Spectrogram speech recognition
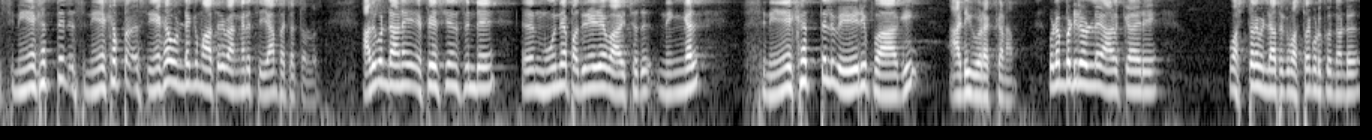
സ്നേഹത്തിൽ സ്നേഹ സ്നേഹം ഉണ്ടെങ്കിൽ മാത്രമേ അങ്ങനെ ചെയ്യാൻ പറ്റത്തുള്ളൂ. അതുകൊണ്ടാണ് എഫേഷ്യൻസിന്റെ മൂന്ന് പതിനേഴ് വായിച്ചത്. നിങ്ങൾ സ്നേഹത്തിൽ വേര് പാകി അടിയുറക്കണം ഉടമ്പടിയിലുള്ള ആൾക്കാർ വസ്ത്രമില്ലാത്തവർക്ക് വസ്ത്രം കൊടുക്കുന്നുണ്ട്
